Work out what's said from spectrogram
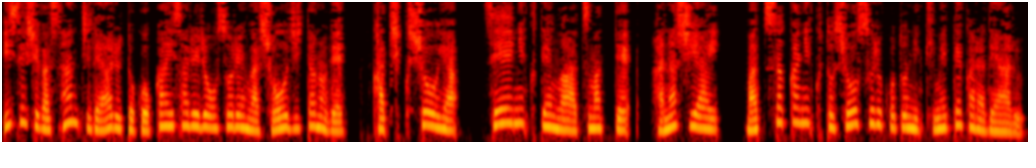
伊勢市が産地であると誤解される恐れが生じたので、家畜商や精肉店が集まって話し合い、松坂肉と称することに決めてからである。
